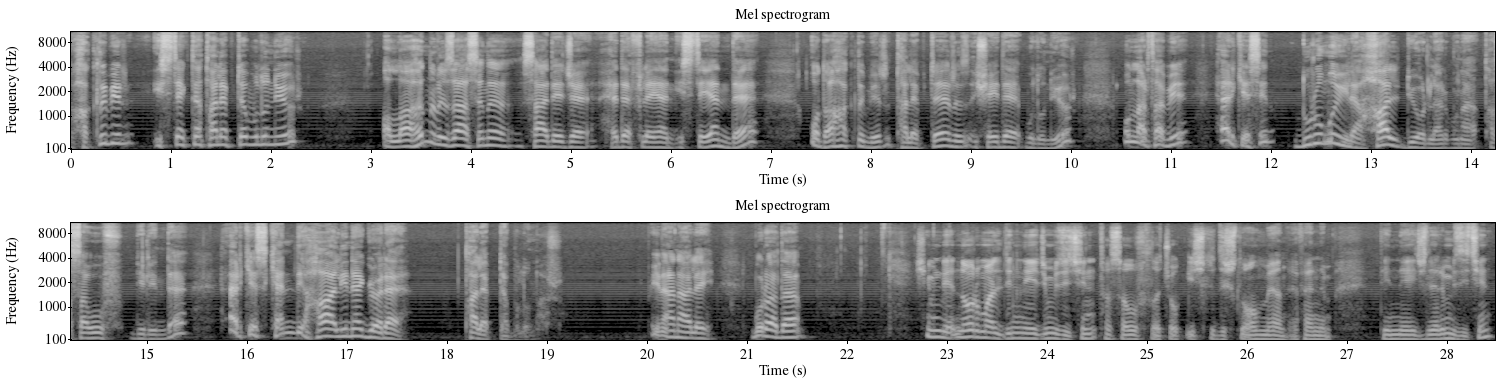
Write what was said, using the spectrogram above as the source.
haklı bir istekte talepte bulunuyor. Allah'ın rızasını sadece hedefleyen, isteyen de o da haklı bir talepte şeyde bulunuyor. Bunlar tabi herkesin durumuyla hal diyorlar buna tasavvuf dilinde. Herkes kendi haline göre talepte bulunur. Binaenaleyh burada Şimdi normal dinleyicimiz için tasavvufla çok içli dışlı olmayan efendim dinleyicilerimiz için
